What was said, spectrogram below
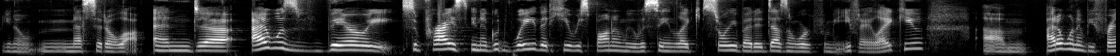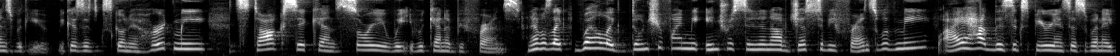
you know, mess it all up. And uh, I was very surprised in a good way that he responded me was saying like, sorry, but it doesn't work for me. If I like you, um, I don't want to be friends with you because it's going to hurt me. It's toxic and sorry, we, we cannot be friends. And I was like, well, like, don't you find me interesting enough just to be friends with me? I had these experiences when I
